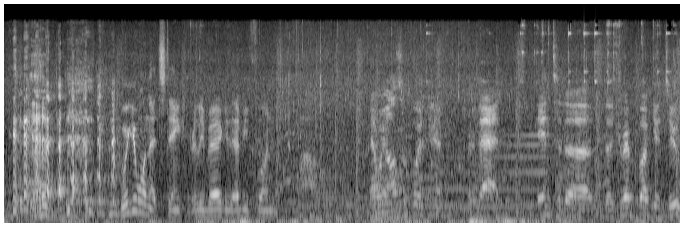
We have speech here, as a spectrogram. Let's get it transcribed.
Can we get one that stinks really bad? Cause that'd be fun. Wow. And we also put him or that into the the drip bucket too.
